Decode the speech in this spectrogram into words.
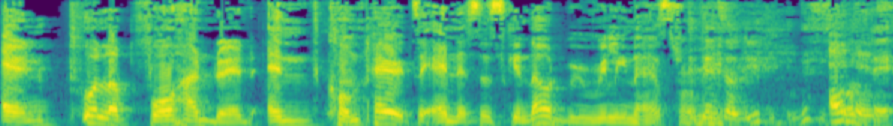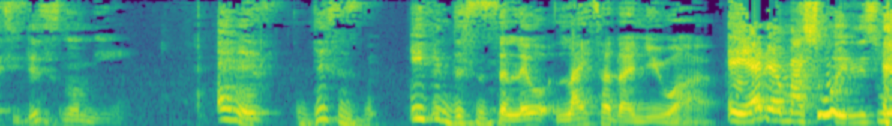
and pull up 400 and compare it to Anderson Skin, that would be really nice for me. Denzel, do you think this is And 430? This is not me. Ennis, this is, even this is a little lighter than you are. Hey, I did my show in this one.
